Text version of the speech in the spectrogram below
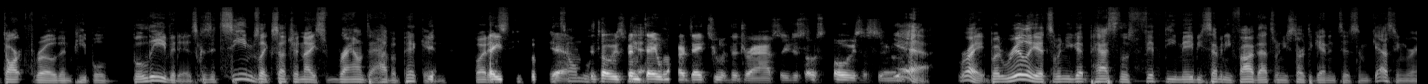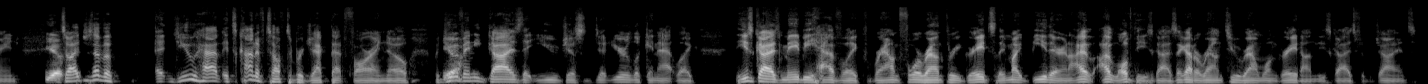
dart throw than people believe it is because it seems like such a nice round to have a pick in. But it's, it's, yeah. almost, it's always been yeah. day one or day two of the draft, so you just always assume. Yeah, Right. But really, it's when you get past those 50, maybe 75, that's when you start to get into some guessing range. Yeah. So I just have a Eh, do you have? It's kind of tough to project that far, I know, but do yeah. you have any guys that you just that you're looking at like these guys maybe have like round four, round three grades, so they might be there. And I I love these guys. I got a round two, round one grade on these guys for the Giants.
